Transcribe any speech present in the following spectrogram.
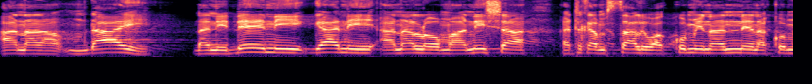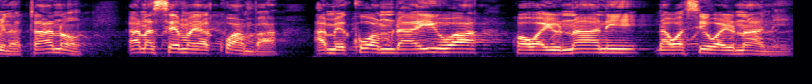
anamdai? Na ni deni gani analomaanisha katika mstari wa kumi na nne na kumi na tano? Anasema ya kwamba amekuwa mdaiwa kwa wayunani na wasio wayunani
